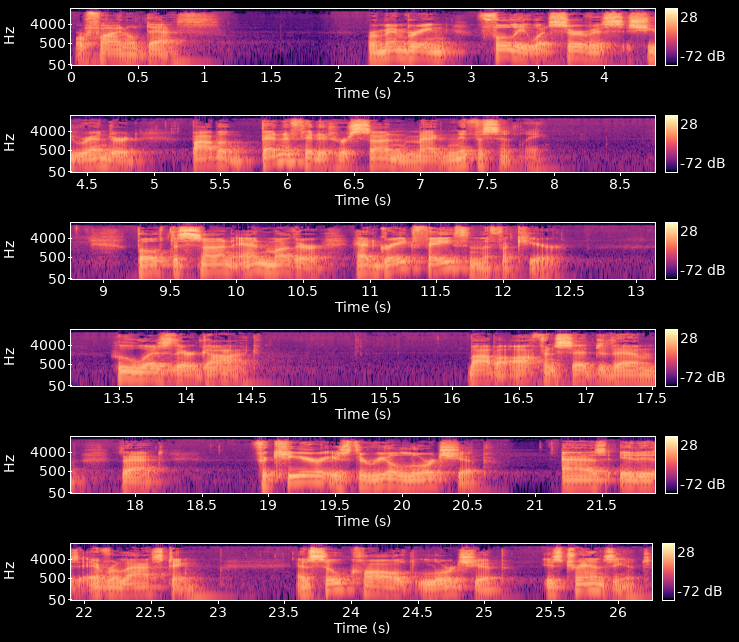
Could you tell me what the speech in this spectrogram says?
or final death. Remembering fully what service she rendered, Baba benefited her son magnificently. Both the son and mother had great faith in the fakir who was their God. Baba often said to them that Fakir is the real lordship, as it is everlasting, and so called lordship is transient.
